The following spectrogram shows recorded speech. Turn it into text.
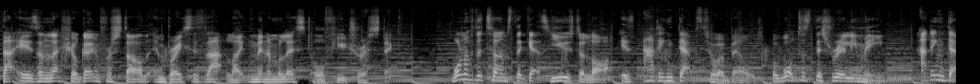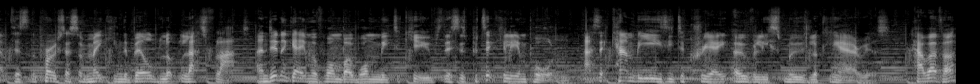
That is, unless you're going for a style that embraces that like minimalist or futuristic. One of the terms that gets used a lot is adding depth to a build, but what does this really mean? Adding depth is the process of making the build look less flat, and in a game of 1 by 1 meter cubes this is particularly important, as it can be easy to create overly smooth looking areas. However,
